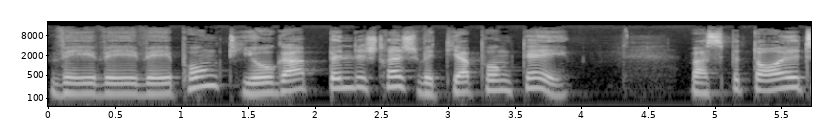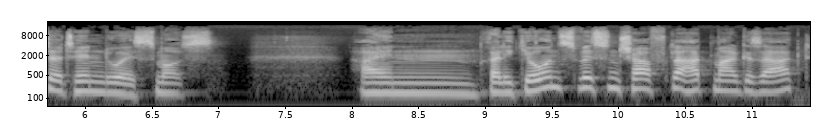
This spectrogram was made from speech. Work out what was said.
www.yoga-vidya.de Was bedeutet Hinduismus? Ein Religionswissenschaftler hat mal gesagt,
